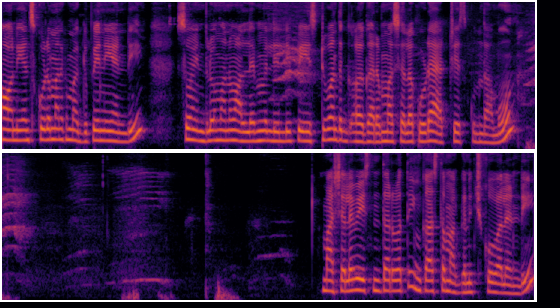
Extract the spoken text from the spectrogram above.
ఆనియన్స్ కూడా మనకి మగ్గిపోయినాయండి. సో ఇందులో మనం అల్లం వెల్లుల్లి పేస్ట్ అంత గరం మసాలా కూడా యాడ్ చేసుకుందాము. మసాలా వేసిన తర్వాత ఇంకాస్త మగ్గనిచ్చుకోవాలండి.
